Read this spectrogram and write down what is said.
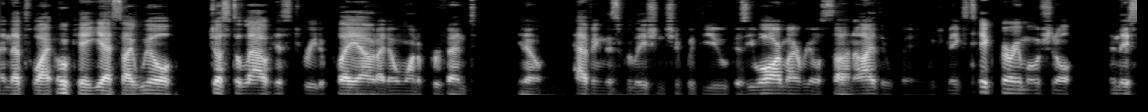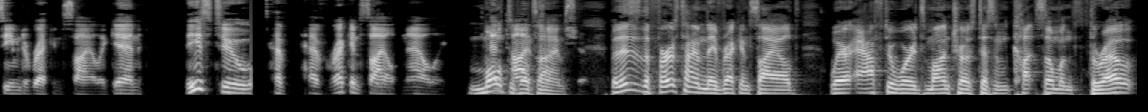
And that's why, okay, yes, I will just allow history to play out. I don't want to prevent, you know, having this relationship with you because you are my real son either way, which makes Tick very emotional, and they seem to reconcile again. These two have have reconciled now, like 10 Multiple times. times. But this is the first time they've reconciled where afterwards Montrose doesn't cut someone's throat.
